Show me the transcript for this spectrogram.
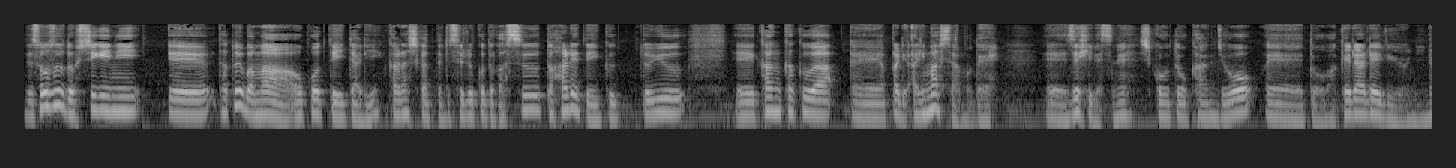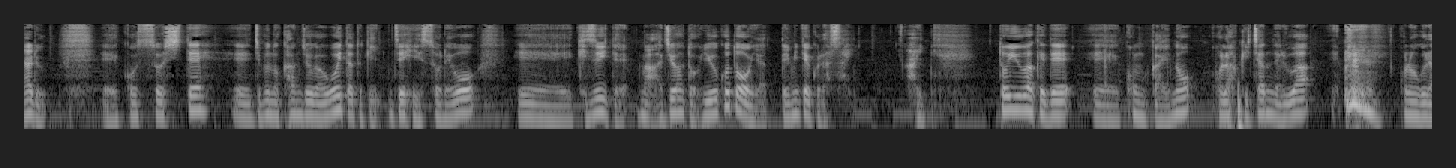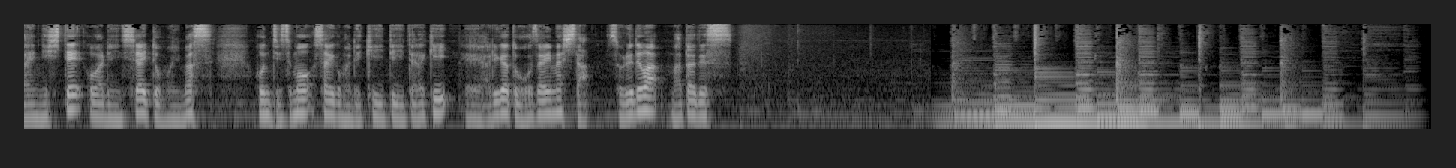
でそうすると不思議に、えー例えばまあ怒っていたり悲しかったりすることがスーッと晴れていくという、えー感覚が、えーやっぱりありましたので、えー、ぜひですね思考と感情を、えーと、分けられるようになる、えー、コツとして、えー、自分の感情が動いた時ぜひそれを、えー、気づいて、まあ、味わうということをやってみてください。はい、というわけで、えー、今回の「ほら吹きチャンネルは」このぐらいにして終わりにしたいと思います。本日も最後まで聴いていただき、えー、ありがとうございました。それではまたです。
